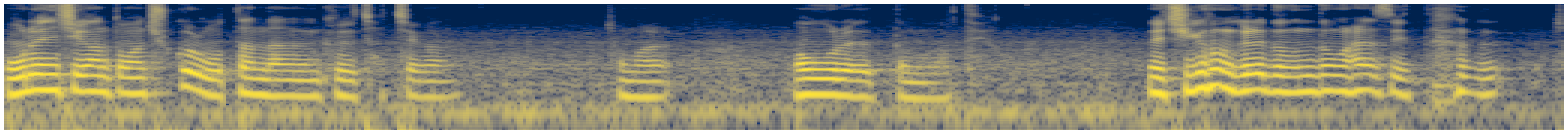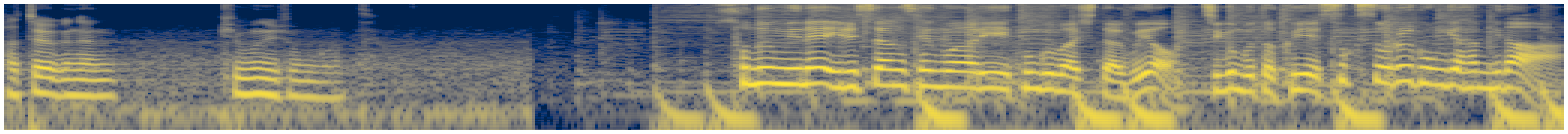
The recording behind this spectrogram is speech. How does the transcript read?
오랜 시간 동안 축구를 못 한다는 그 자체가 정말 억울했던 것 같아요. 근데 지금은 그래도 운동을 할 수 있다는 자체가 그냥 기분이 좋은 것 같아요. 손흥민의 일상생활이 궁금하시다고요? 지금부터 그의 숙소를 공개합니다.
